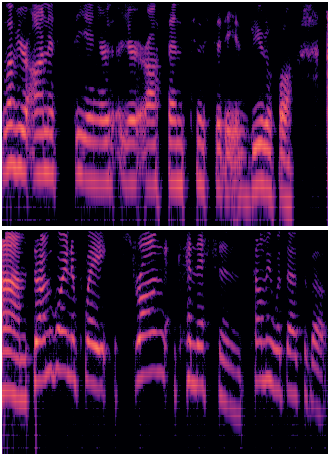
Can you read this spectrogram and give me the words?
love your honesty and your your authenticity. It's beautiful. Um, so I'm going to play Strong Connections. Tell me what that's about.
